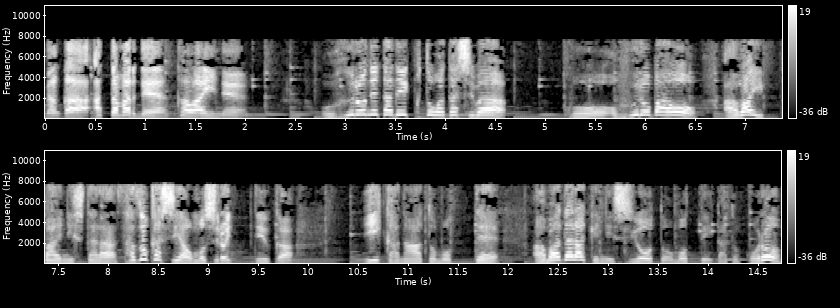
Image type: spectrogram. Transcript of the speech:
なんか、あったまるね。かわいいね。お風呂ネタで行くと私は、こう、お風呂場を泡いっぱいにしたら、さぞかしや面白いっていうか、いいかなと思って、泡だらけにしようと思っていたところ、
